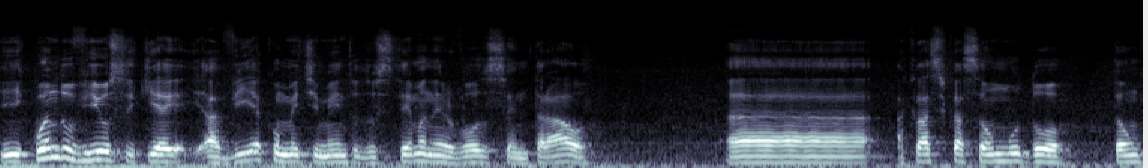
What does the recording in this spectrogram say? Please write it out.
E quando viu-se que havia cometimento do sistema nervoso central, uh, a classificação mudou. Então,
